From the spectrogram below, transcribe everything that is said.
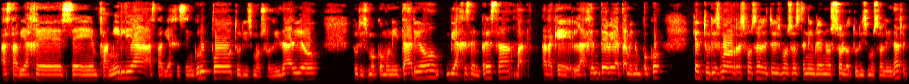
hasta viajes en familia, hasta viajes en grupo, turismo solidario, turismo comunitario, viajes de empresa, vale, para que la gente vea también un poco que el turismo responsable, el turismo sostenible no es solo turismo solidario,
